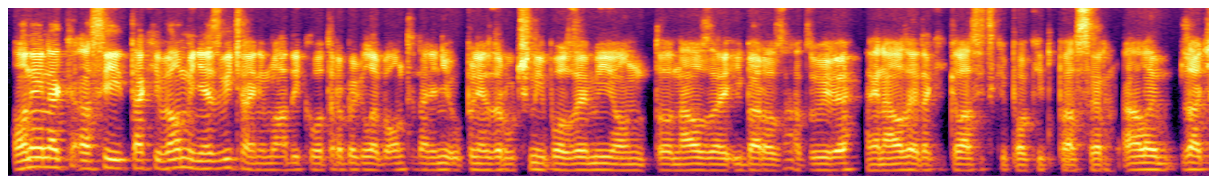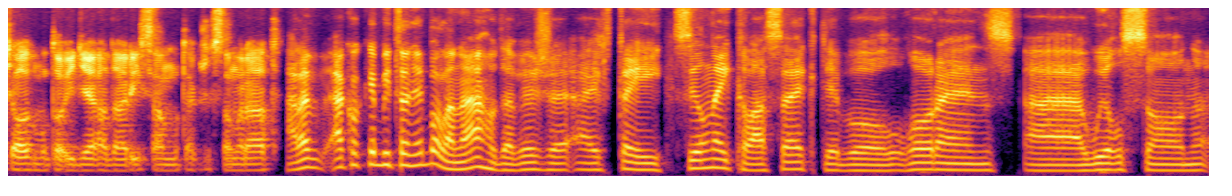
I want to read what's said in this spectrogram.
On je inak asi taký veľmi nezvyčajný mladý quarterback, lebo on teda je úplne zručný po zemi, on to naozaj iba rozhadzuje je naozaj taký klasický pocket passer, ale zatiaľ mu to ide a darí sa mu, takže som rád. Ale ako keby to nebola náhoda, vieš, že aj v tej silnej klase, kde bol Lawrence, a Wilson, uh,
